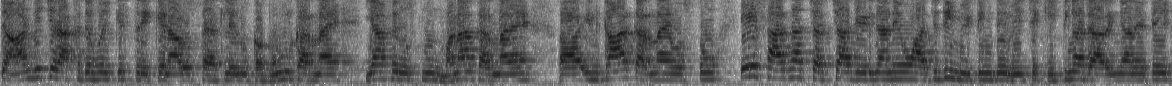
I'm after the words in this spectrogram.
ਧਿਆਨ ਵਿੱਚ ਰੱਖਦੇ ਹੋਏ ਕਿਸ ਤਰੀਕੇ ਨਾਲ ਉਸ ਫੈਸਲੇ ਨੂੰ ਕਬੂਲ ਕਰਨਾ ਹੈ ਜਾਂ ਫਿਰ ਉਸ ਨੂੰ ਮਨਾ ਕਰਨਾ ਹੈ ਇਨਕਾਰ ਕਰਨਾ ਹੈ ਉਸ ਤੋਂ ਇਹ ਸਾਰੀਆਂ ਚਰਚਾ ਜਿਹੜੀਆਂ ਨੇ ਉਹ ਅੱਜ ਦੀ ਮੀਟਿੰਗ ਦੇ ਵਿੱਚ ਕੀਤੀਆਂ ਜਾ ਰਹੀਆਂ ਨੇ ਤੇ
